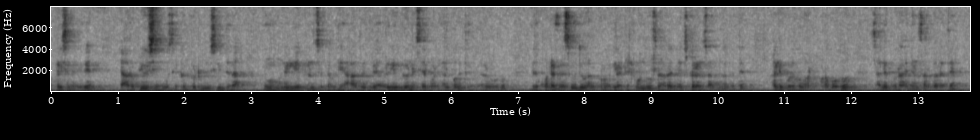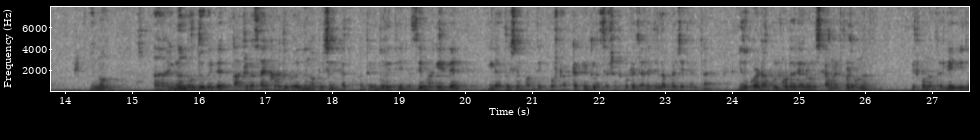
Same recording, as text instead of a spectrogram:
ಅಪ್ಲಿಕೇಶನ್ ಆಗಿದೆ. ಯಾರು ಪಿ ಯು ಸಿ ಮುಗಿಸಿ ಕಂಪ್ಯೂಟರ್ ಮುಗಿಸಿ ಇದ್ದೀರಾ, ನಿಮ್ಮ ಮನೆಯಲ್ಲಿ ಫ್ರೆಂಡ್ಸ್ ಫ್ಯಾಮಿಲಿ ಯಾರಾದರೂ ಇದ್ದರೆ ಅವರಿಗೆ ವಿಡಿಯೋನ ಶೇರ್ ಮಾಡಿ ಹೆಲ್ಪ್ ಆಗುತ್ತೆ ಹೇಳ್ಬೋದು. ಇದು ಕಾಂಟ್ರಾಕ್ಟ್ ಬೇಸ್ ಉದ್ಯೋಗ ಪರವಾಗಿಲ್ಲ. ಅಟ್ಲೀಸ್ಟ್ ಒಂದು ವರ್ಷ ಎಕ್ಸ್ಪೀರಿಯನ್ಸ್ ಆದಂಗಾಗುತ್ತೆ. ಅಲ್ಲಿ ಕೂಡ ವರ್ಕ್ ಮಾಡ್ಬೋದು ಸ್ಯಾಲರಿ ಕೂಡ ಹದಿನೆಂಟು ಸಾವಿರ ಬರುತ್ತೆ. ಇನ್ನು ಇನ್ನೊಂದು ಉದ್ಯೋಗ ಇದೆ, ತಾಂತ್ರಿಕ ಸಹಾಯಕ ಉದ್ಯೋಗ ಇದನ್ನು ಅಪ್ಲಿಕೇಶನ್ ಹೇಗಾಗಬೇಕಂತ ಇದು ರೀತಿ ಸೇಮ್ ಆಗೇ ಇದೆ. ಇಲ್ಲಿ application for the post of technical assistant ಕೊಟ್ಟಿದ್ದಾರೆ, ಜಿಲ್ಲಾ ಪಂಚಾಯತಿ ಅಂತ. ಇದು ಕೂಡ ಡಾಕ್ಯುಮೆಂಟ್ ಕೊಟ್ಟಿದ್ದಾರೆ ಎಲ್ಲವನ್ನು ಸ್ಕ್ಯಾನ್ ಮಾಡಿ ಇಟ್ಕೊಂಡ್ರಲ್ಲಿ ಇದು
